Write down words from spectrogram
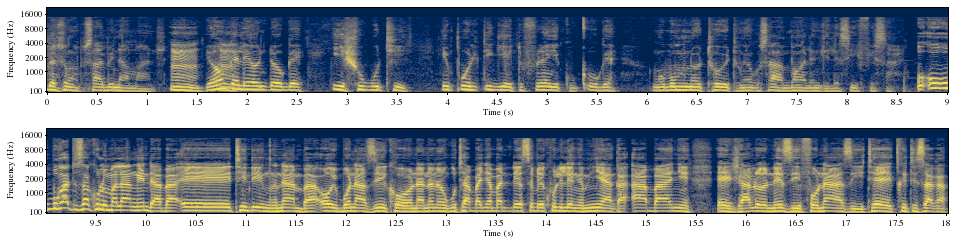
bese ungabusabi namandla. Mm, yonke leyo nto ke isho ukuthi ipolitiki yethu kufanele iguquke ngoba umnotho wethu ngeke usahamba ngalendlela esiyifisayo. U- u- ubukade sakhuluma la ngendaba ethinta ingcinamba oyibona zikhona nanokuthi abanye abantu sebekhulile ngeminyaka abanye eh, njalo nezifo nazi ithe chithisaka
